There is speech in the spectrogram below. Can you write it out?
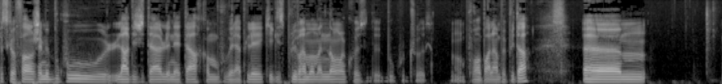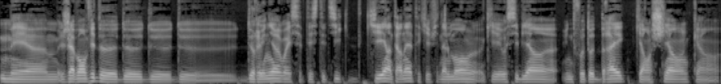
parce que enfin, j'aimais beaucoup l'art digital, le net art, comme vous pouvez l'appeler, qui n'existe plus vraiment maintenant à cause de beaucoup de choses. On pourra en parler un peu plus tard. Euh, mais euh, j'avais envie de, de, de, de, de réunir ouais, cette esthétique qui est Internet et qui est finalement euh, qui est aussi bien une photo de Drake qu'un chien, qu'un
